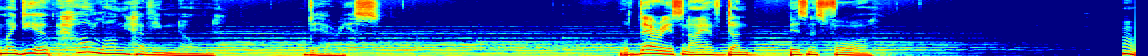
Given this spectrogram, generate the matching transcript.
My dear, how long have you known Darius? Well, Darius and I have done business for. Hmm.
